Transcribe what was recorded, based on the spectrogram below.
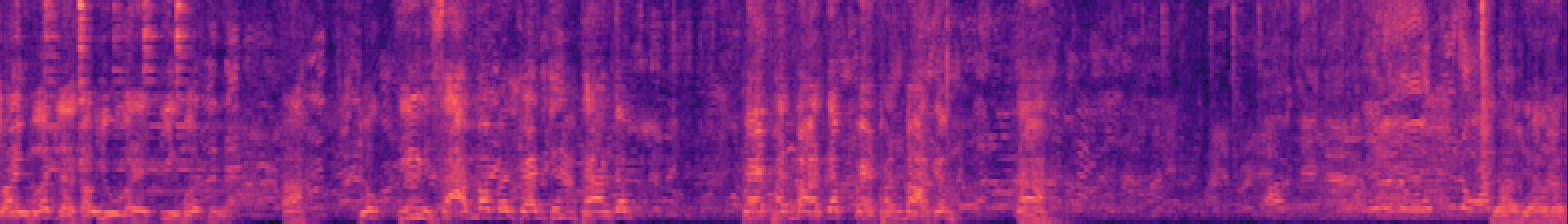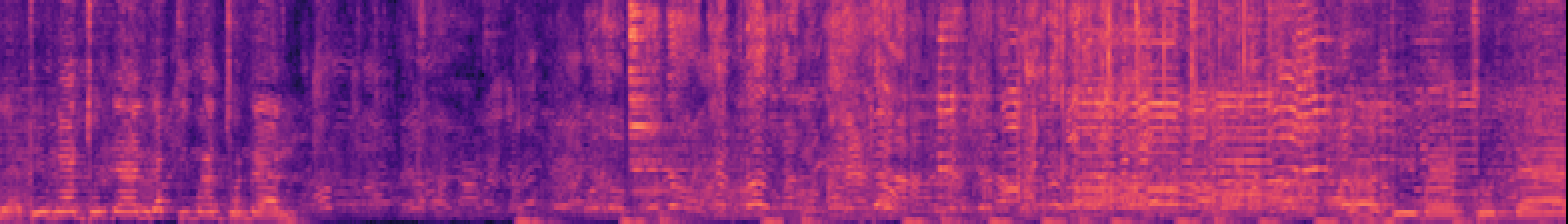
ต่อยเมิดเลยเขาอยู่กันเลยตีเมิดนั่นแหละอะยกที่สามมาเป็นแฟนครึ่งทางครับแปดพันบาทครับแปดพันบาทครับอะเดี๋ยวเดี๋ยวกันเดี๋ยวทีมงานชนแดนครับทีมงานชนแดนทีมงานชนแดน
